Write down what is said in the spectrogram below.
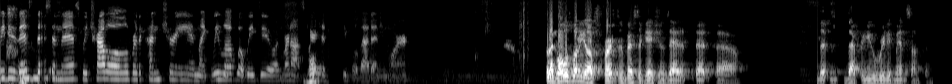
we do this, this, and this. We travel all over the country and like we love what we do and we're not scared to tell people that anymore. so like, what was one of your first investigations that that uh, that that for you really meant something?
